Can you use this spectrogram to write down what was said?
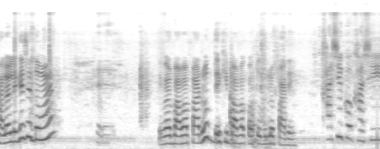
ভালো লেগেছে তোমার? হ্যাঁ। এবার বাবা পারুক দেখি বাবা কতগুলো পারে খাসি কো খাসি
